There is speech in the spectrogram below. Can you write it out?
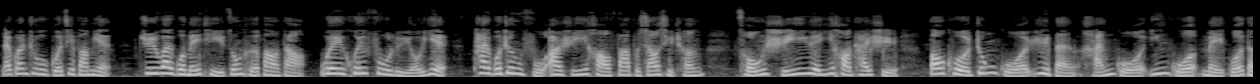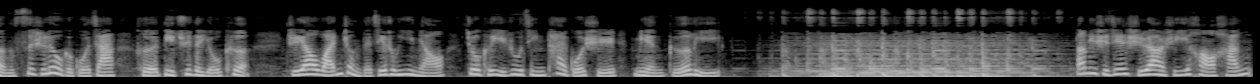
来关注国际方面，据外国媒体综合报道，为恢复旅游业，泰国政府二十一号发布消息称，从十一月一号开始，包括中国、日本、韩国、英国、美国等四十六个国家和地区的游客，只要完整的接种疫苗，就可以入境泰国时免隔离。当地时间十月二十一号，韩。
